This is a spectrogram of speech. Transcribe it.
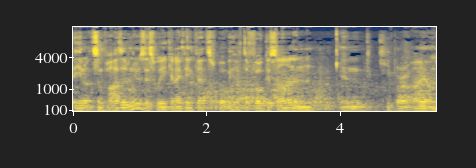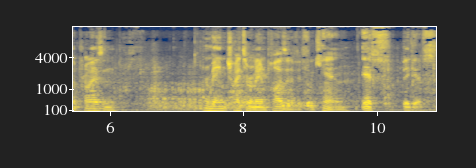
you know, some positive news this week, and I think that's what we have to focus on and and keep our eye on the prize and remain try to remain positive if we can, if big if.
